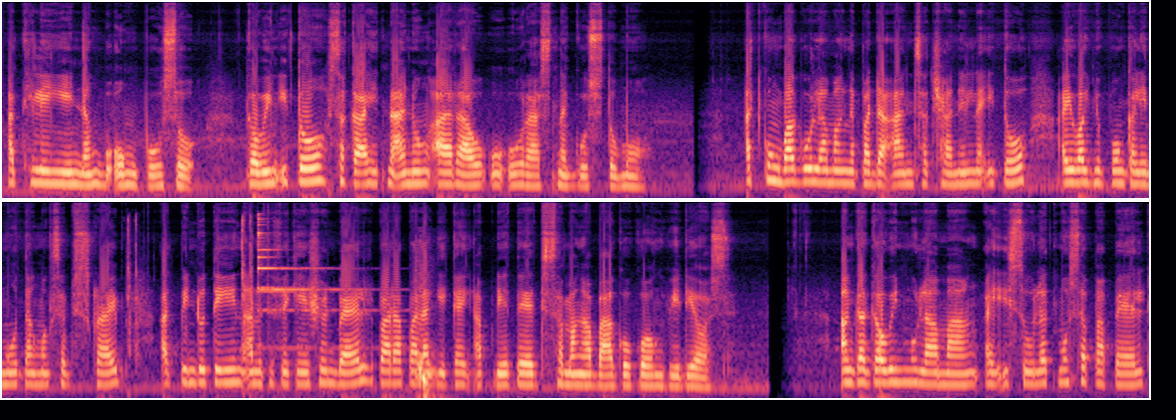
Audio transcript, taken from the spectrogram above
at hilingin ng buong puso. Gawin ito sa kahit na anong araw o oras na gusto mo. At kung bago lamang napadaan sa channel na ito, ay huwag niyo pong kalimutang mag-subscribe at pindutin ang notification bell para palagi kayong updated sa mga bago kong videos. Ang gagawin mo lamang ay isulat mo sa papel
